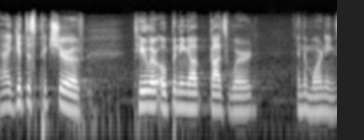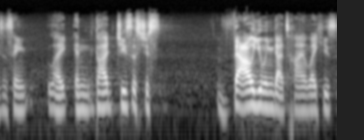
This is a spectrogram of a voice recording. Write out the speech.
And I get this picture of Taylor opening up God's word in the mornings and saying, like, and God, Jesus just valuing that time. Like he's,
